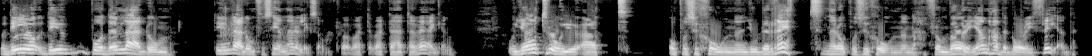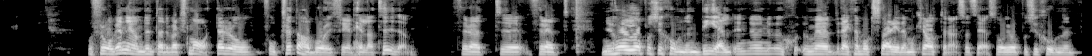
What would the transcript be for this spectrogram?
Och det är, det är både en lärdom, det är en lärdom för senare, liksom, vart, vart det här tar vägen. Och jag tror ju att oppositionen gjorde rätt när oppositionen från början hade borgfred. Och frågan är om det inte hade varit smartare att fortsätta ha borgfred hela tiden. För att, eh, för att nu har ju oppositionen del, om jag räknar bort Sverigedemokraterna så att säga, så har ju oppositionen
